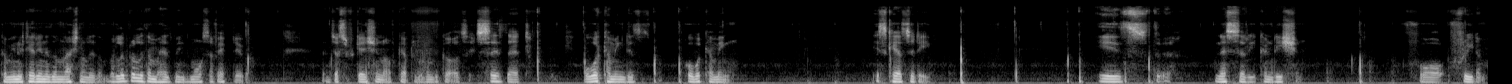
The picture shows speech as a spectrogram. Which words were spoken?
communitarianism, nationalism. But liberalism has been the most effective justification of capitalism because it says that overcoming this, overcoming scarcity is the necessary condition for freedom.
